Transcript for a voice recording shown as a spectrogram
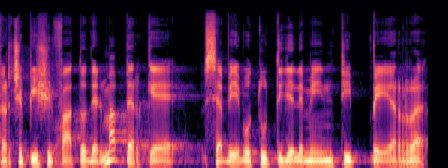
percepisci il fatto del ma perché se avevo tutti gli elementi per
